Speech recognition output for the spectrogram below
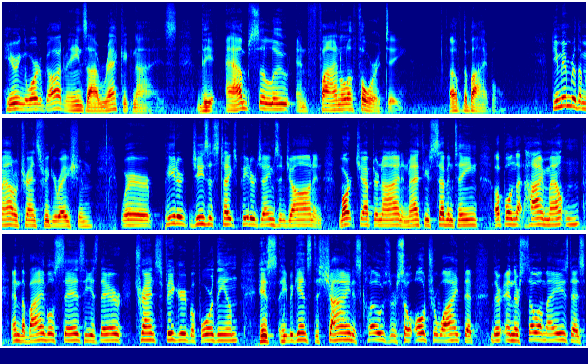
hearing the Word of God means I recognize the absolute and final authority of the Bible. Do you remember the Mount of Transfiguration? Where Peter, Jesus takes Peter, James, and John in Mark chapter 9 and Matthew 17 up on that high mountain and the Bible says He is there transfigured before them. His, he begins to shine. His clothes are so ultra white that they're, and they're so amazed as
